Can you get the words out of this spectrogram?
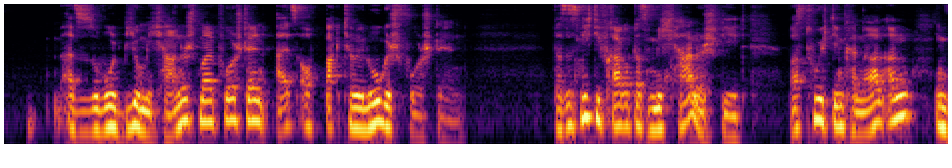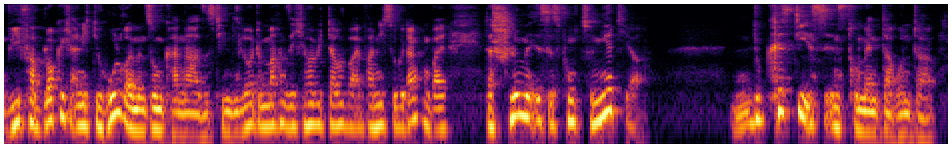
also sowohl biomechanisch mal vorstellen, als auch bakteriologisch vorstellen. Das ist nicht die Frage, ob das mechanisch geht. Was tue ich dem Kanal an und wie verblocke ich eigentlich die Hohlräume in so einem Kanalsystem? Die Leute machen sich häufig darüber einfach nicht so Gedanken, weil das Schlimme ist, es funktioniert ja. Du kriegst dieses Instrument darunter.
